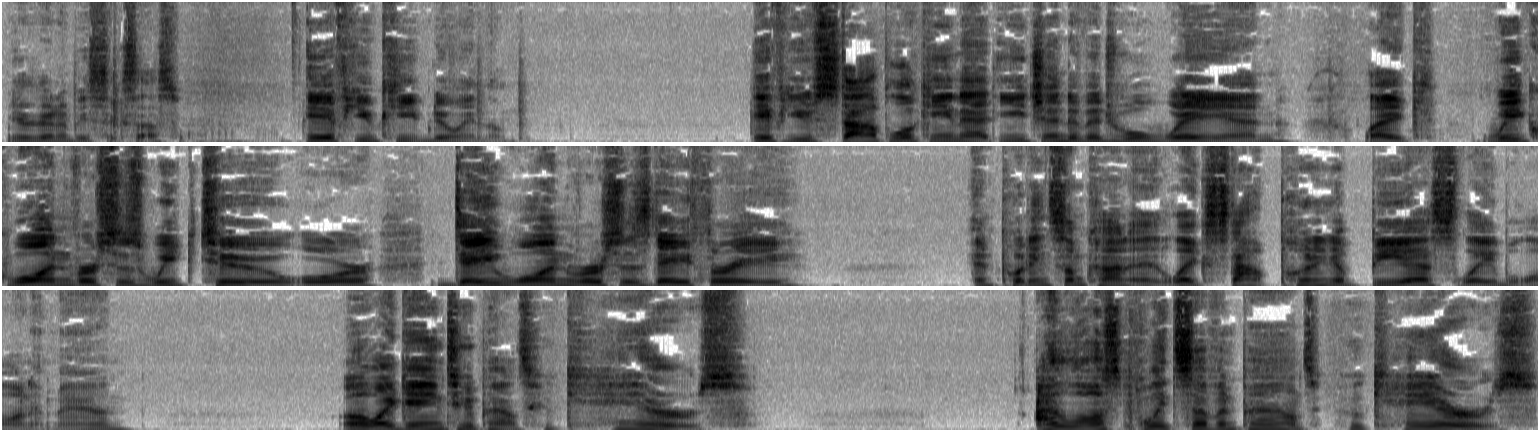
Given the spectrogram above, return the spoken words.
you're going to be successful if you keep doing them. If you stop looking at each individual weigh in like week one versus week two or day one versus day three and putting some kind of like stop putting a BS label on it, man. Oh, I gained two pounds. Who cares? I lost 0.7 pounds. Who cares?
